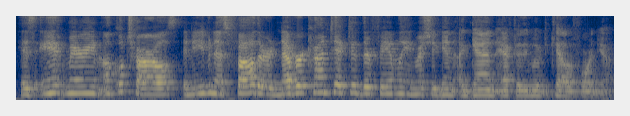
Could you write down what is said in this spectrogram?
His Aunt Mary and Uncle Charles, and even his father, never contacted their family in Michigan again after they moved to California.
